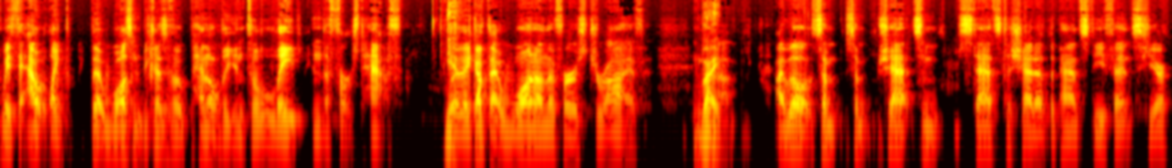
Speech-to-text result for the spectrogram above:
without like that wasn't because of a penalty until late in the first half. Yeah. where they got that one on the first drive. Right. Um, I will some some chat some stats to shout out the Pats defense here.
